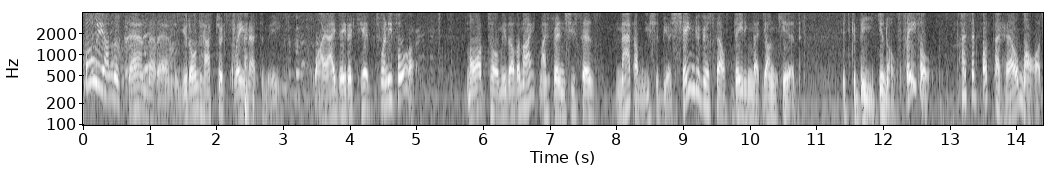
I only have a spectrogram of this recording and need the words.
fully understand that, Andy. You don't have to explain that to me. Why I date a kid 24. Maud told me the other night, my friend, she says, Madam, you should be ashamed of yourself dating that young kid. It could be, you know, fatal. I said, what the hell, Maud?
